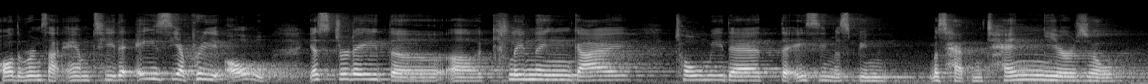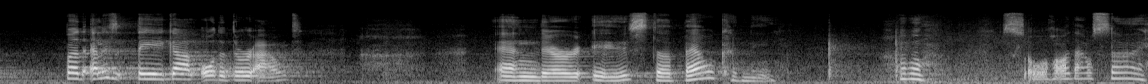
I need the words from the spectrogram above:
All the rooms are empty. The AC are pretty old. Yesterday the uh, cleaning guy told me that the AC must been must have been 10 years old. But at least they got all the dirt out. And there is the balcony. Oh, so hot outside.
